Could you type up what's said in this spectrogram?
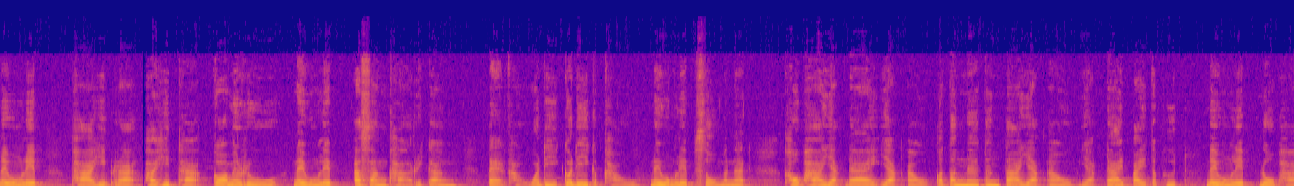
ในวงเล็บ พาหิระพหิทธะก็ไม่รู้ ในวงเล็บ อสังขาริกัง แต่เขาว่าดีก็ดีกับเขา ในวงเล็บโสมนัสเขาพาอยากได้ อยากเอา ก็ตั้งหน้าตั้งตาอยากเอา อยากได้ไปตะพืชในวงเล็บโลภะ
